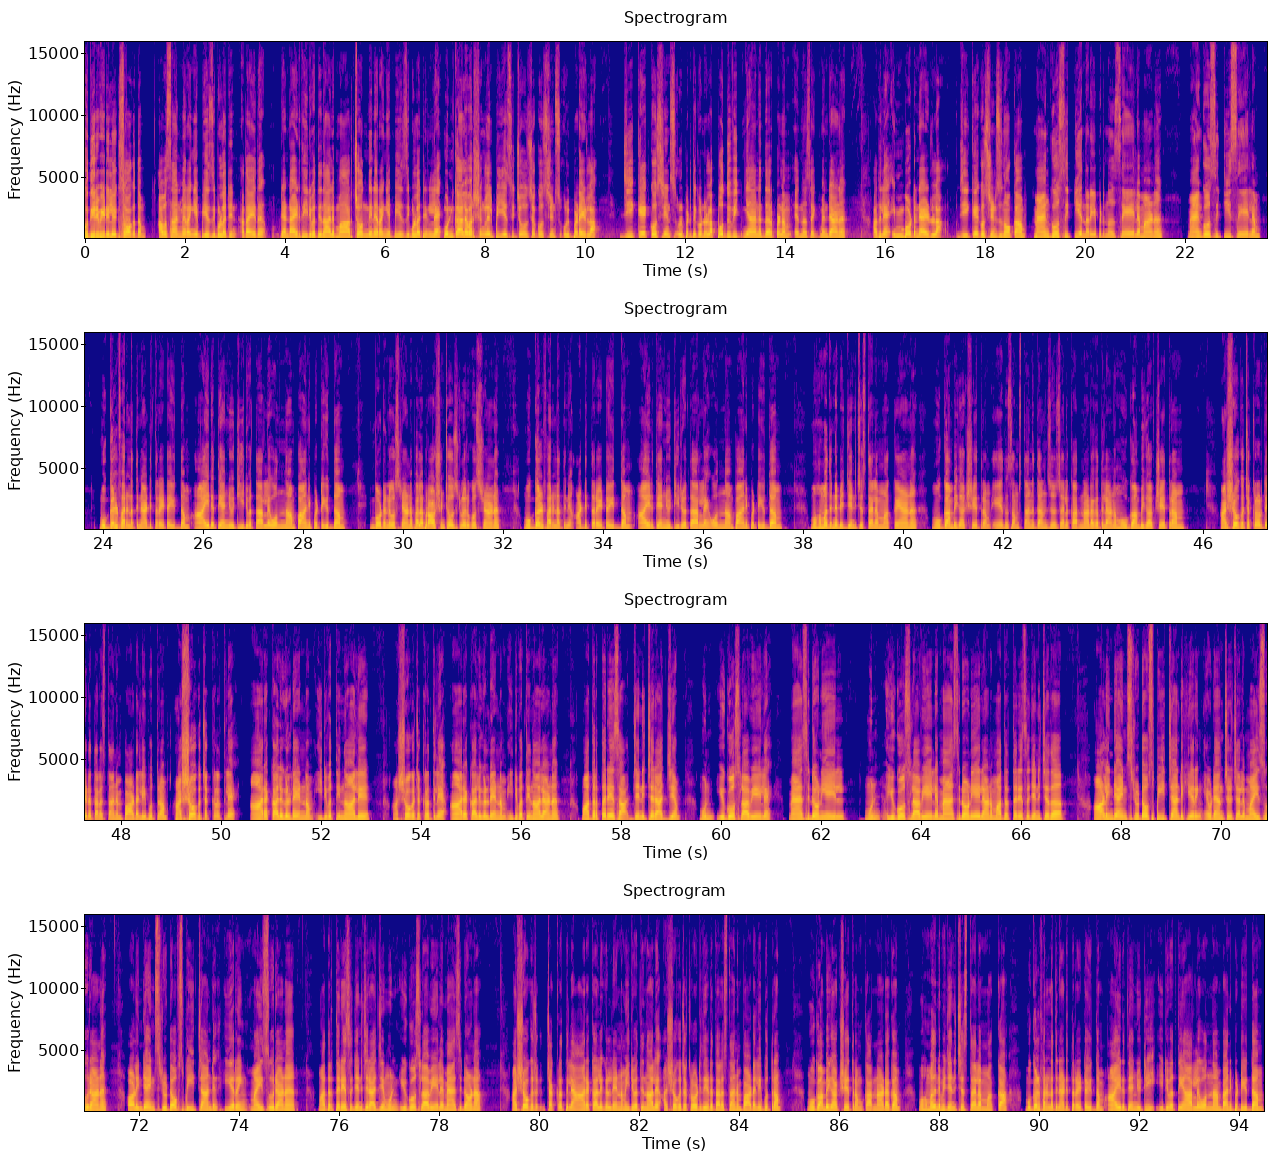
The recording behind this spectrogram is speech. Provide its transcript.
പുതിയൊരു വീഡിയോയിലേക്ക് സ്വാഗതം. അവസാനം ഇറങ്ങിയ പി എസ് സി ബുള്ളറ്റിൻ അതായത് രണ്ടായിരത്തി ഇരുപത്തിനാല് മാർച്ച് ഒന്നിന് ഇറങ്ങിയ പി എസ് സി ബുള്ളറ്റിനിലെ മുൻകാല വർഷങ്ങളിൽ പി എസ് സി ചോദിച്ച ക്വസ്റ്റ്യൻസ് ഉൾപ്പെടെയുള്ള ജി കെ ക്വസ്റ്റ്യൻസ് ഉൾപ്പെടുത്തിക്കൊണ്ടുള്ള പൊതുവിജ്ഞാന ദർപ്പണം എന്ന സെഗ്മെന്റാണ് അതിലെ ഇമ്പോർട്ടന്റ് ആയിട്ടുള്ള ജി കെ ക്വസ്റ്റ്യൻസ് നോക്കാം. മാംഗോ സിറ്റി എന്നറിയപ്പെടുന്നത് സേലമാണ്. Mango city Salem. മുഗൾ ഭരണത്തിന് അടിത്തറയിട്ട യുദ്ധം ആയിരത്തി അഞ്ഞൂറ്റി ഇരുപത്തി ഒന്നാം പാനിപ്പട്ട് യുദ്ധം. ഇമ്പോർട്ടന്റ് ക്വസ്റ്റ്യൻ ആണ്. പല പ്രാവശ്യം ചോദിച്ചിട്ടുള്ള ഒരു ക്വസ്റ്റ്യൻ ആണ്. മുഗൾ ഭരണത്തിന് അടിത്തറയിട്ട യുദ്ധം ആയിരത്തി അഞ്ഞൂറ്റി ഇരുപത്തി ആറിലെ ഒന്നാം പാനിപ്പട്ട് യുദ്ധം. മുഹമ്മദ് നബി ജനിച്ച സ്ഥലം മക്കയാണ്. മൂകാംബിക ക്ഷേത്രം ഏത് സംസ്ഥാനത്താണെന്ന് ചോദിച്ചാൽ കർണാടകത്തിലാണ് മൂകാംബിക ക്ഷേത്രം. അശോക ചക്രവർത്തിയുടെ തലസ്ഥാനം പാടലിപുത്രം. അശോക ചക്രത്തിലെ ആരക്കാലുകളുടെ എണ്ണം ഇരുപത്തിനാല്. അശോക ചക്രത്തിലെ ആരക്കാലുകളുടെ എണ്ണം ഇരുപത്തിനാലാണ്. മദർ തെരേസ ജനിച്ച രാജ്യം മുൻ യുഗോസ്ലാവിയയിലെ മാസിഡോണിയയിൽ മുൻ യുഗോസ്ലാവിയയിലെ മാസിഡോണിയയിലാണ് മദർ തെരേസ ജനിച്ചത്. All India Institute of Speech and Hearing എവിടെയാണെന്ന് ചോദിച്ചാൽ മൈസൂരാണ്. All India Institute of Speech and Hearing മൈസൂരാണ്. Mother Teresa ജനിച്ച രാജ്യം മുൻ യുഗോസ്ലാവിയയിലെ മാസിഡോണ. അശോക ചക്രത്തിലെ ആരക്കാലുകളുടെ എണ്ണം ഇരുപത്തിനാല്. അശോക ചക്രവർത്തിയുടെ തലസ്ഥാനം പാടലിപുത്രം. മൂകാംബിക ക്ഷേത്രം കർണാടകം. മുഹമ്മദ് നബി ജനിച്ച സ്ഥലം മക്ക. മുഗൾ ഭരണത്തിന് അടിത്തറയിട്ട യുദ്ധം ആയിരത്തി അഞ്ഞൂറ്റി ഇരുപത്തി ആറിലെ ഒന്നാം പാനിപ്പെട്ട യുദ്ധം.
